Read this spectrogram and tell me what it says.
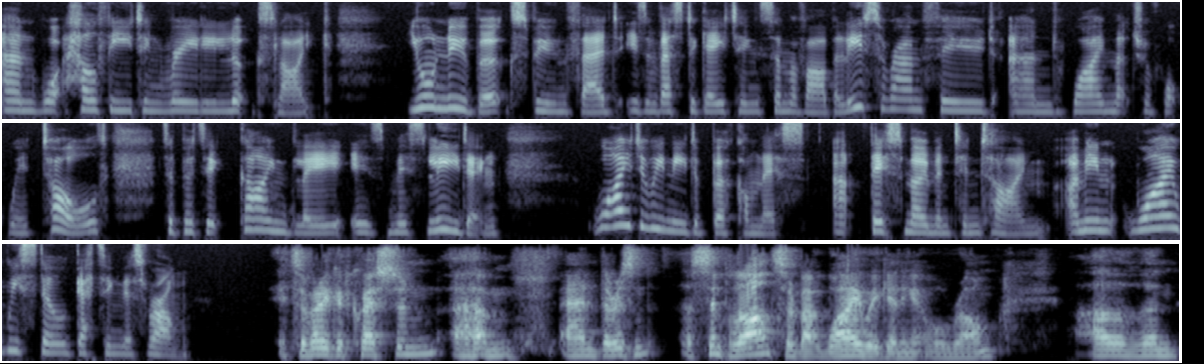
and what healthy eating really looks like. Your new book, Spoon Fed, is investigating some of our beliefs around food and why much of what we're told, to put it kindly, is misleading. Why do we need a book on this at this moment in time? I mean, why are we still getting this wrong? It's a very good question, um, and there isn't a simple answer about why we're getting it all wrong, other than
